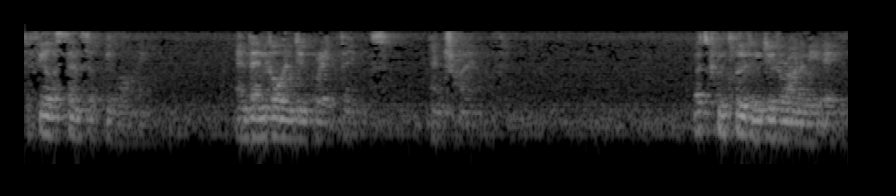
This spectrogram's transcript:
to feel a sense of belonging, and then go and do great things and triumph. Let's conclude in Deuteronomy 8.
